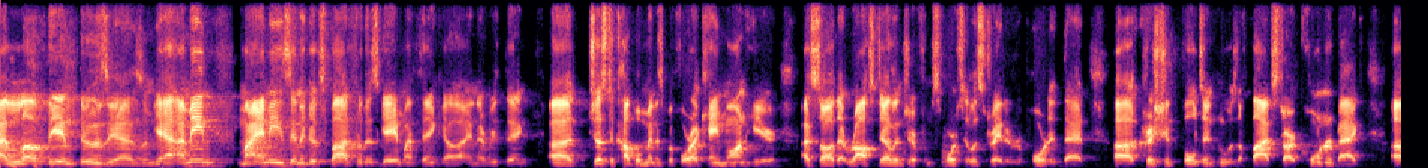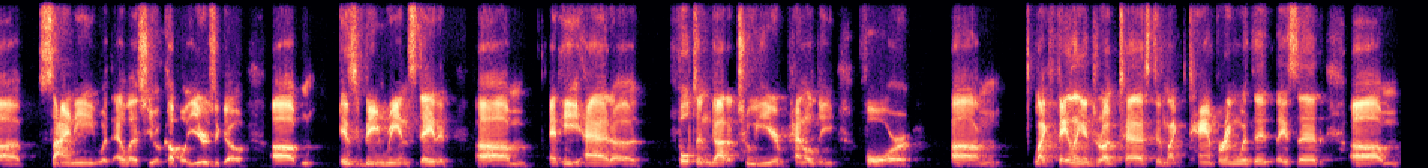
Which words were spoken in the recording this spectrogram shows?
I love the enthusiasm. Yeah, I mean, Miami's in a good spot for this game, I think, uh, and everything. Uh, just a couple minutes before I came on here, I saw that Ross Dellenger from Sports Illustrated reported that uh, Kristian Fulton, who was a five-star cornerback uh, signee with LSU a couple years ago, um, is being reinstated. Um, and he had a Fulton got a two-year penalty for um, like failing a drug test and like tampering with it. They said, um,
